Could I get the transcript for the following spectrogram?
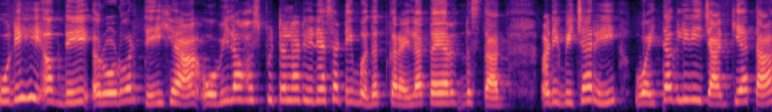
कुणीही अगदी रोडवरती ह्या ओविला हॉस्पिटलला नेण्यासाठी मदत करायला तयार नसतात. आणि बिचारी वैतागलेली जानकी आता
